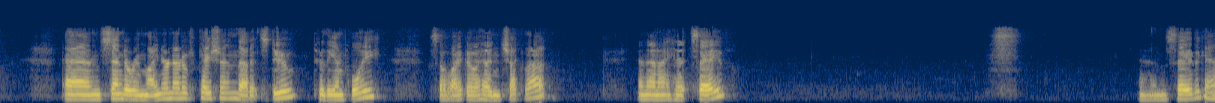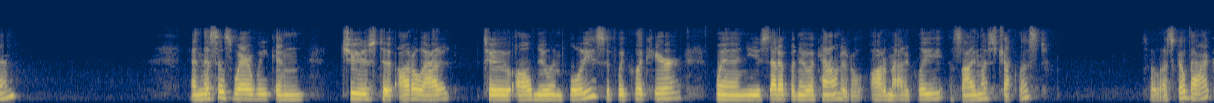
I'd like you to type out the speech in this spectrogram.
And send a reminder notification that it's due to the employee. So I go ahead and check that. And then I hit save. And save again. And this is where we can choose to auto add it to all new employees. If we click here, when you set up a new account, it'll automatically assign this checklist. So let's go back.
